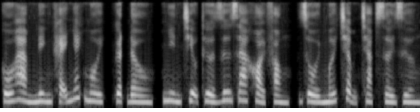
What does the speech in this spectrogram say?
Cố hàm ninh khẽ nhách môi, gật đầu, nhìn triệu thừa dư ra khỏi phòng, rồi mới chậm chạp rời giường.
